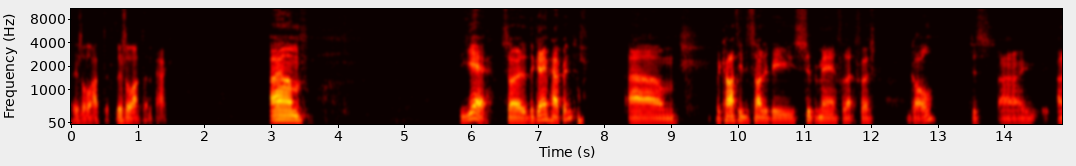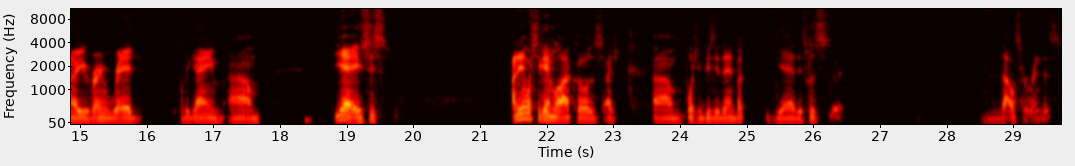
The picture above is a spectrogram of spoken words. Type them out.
there's a lot. To, there's a lot to unpack. Um, yeah. So the game happened. Um, McCarthy decided to be Superman for that first goal. Just, uh, I know you're wearing red for the game. Um, yeah, it's just. I didn't watch the game live because I was um, fortunately busy then. But yeah, this was that was horrendous.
